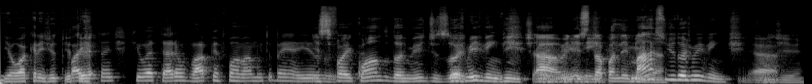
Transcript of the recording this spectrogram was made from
E eu acredito E tu- bastante que o Ethereum vai performar muito bem aí. Isso no- foi quando? 2018? 2020. 20. Ah, o 2020. início da pandemia. Março de 2020. É. Entendi.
